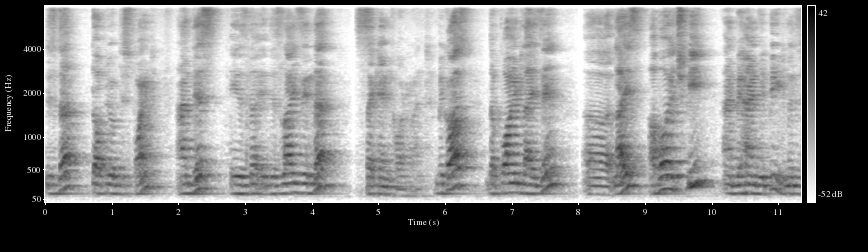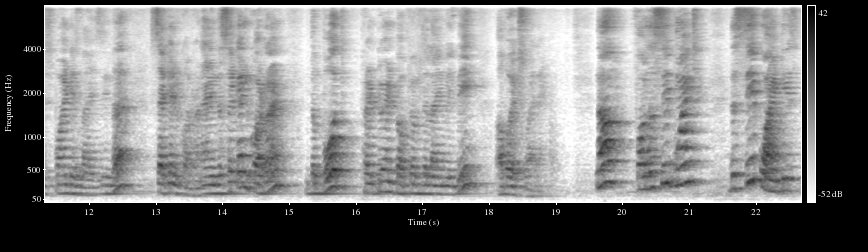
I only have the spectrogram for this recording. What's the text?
This is the top view of this point. And this is the this lies in the second quadrant. Because the point lies in uh, lies above HP and behind VP it means this point is lies in the second quadrant. And in the second quadrant the both front view and top view of the line will be above XY line the C point, the C point is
